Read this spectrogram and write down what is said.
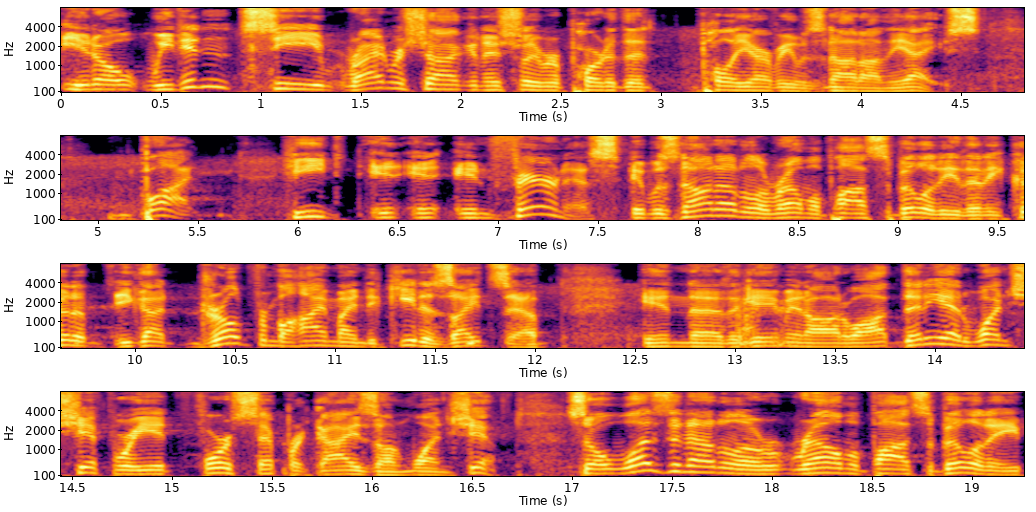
you know, we didn't see Ryan Rishaug initially reported that Puljujarvi was not on the ice, but he, in, in, fairness, it was not out of the realm of possibility that he could have. He got drilled from behind by Nikita Zaitsev in uh, the game in Ottawa. Then he had one shift where he had four separate guys on one shift. So it wasn't out of the realm of possibility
